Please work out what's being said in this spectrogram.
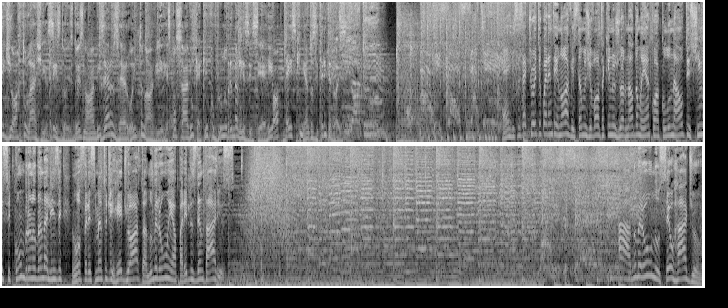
Rede Horto. Rede Horto Lages, 3229-0089. Responsável técnico Bruno Brandalize, CRO 10532. Rede Horto. RC7849, estamos de volta aqui no Jornal da Manhã com a coluna Autoestime-se com Bruno Brandalize, no oferecimento de Rede Horto, a número 1 um em aparelhos dentários. A número 1 um no seu rádio.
